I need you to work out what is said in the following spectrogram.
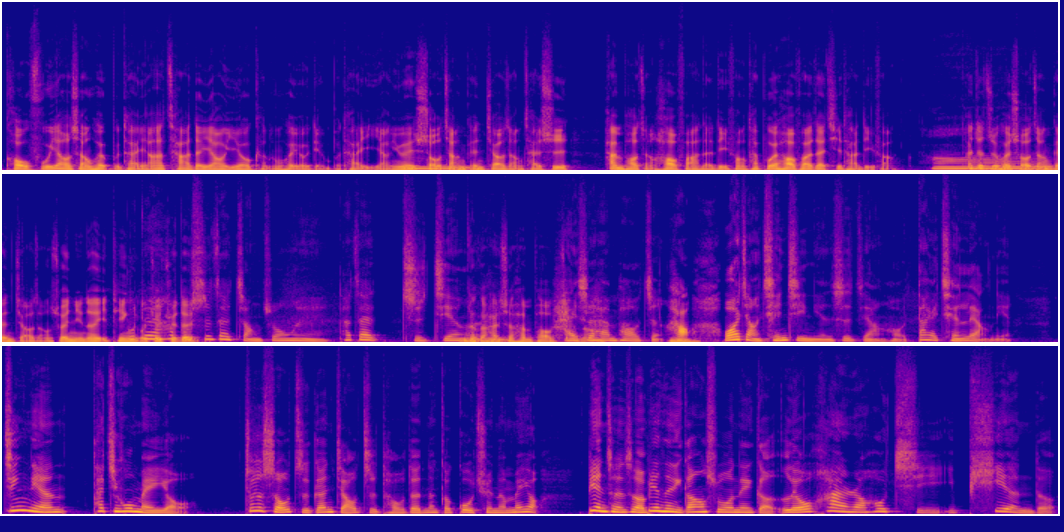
口服药上会不太一样，他擦的药也有可能会有点不太一样，因为手掌跟脚掌才是。汗疱疹好发的地方，它不会好发在其他地方，哦，它就只会手掌跟脚掌。所以你那一听，我就觉得不是在掌中，哎，它在指尖，那个还是汗疱疹，还是汗疱疹。好，嗯，我要讲前几年是这样哈，大概前两年，今年它几乎没有，就是手指跟脚趾头的那个过去呢，没有变成什么，变成你刚刚说的那个流汗然后起一片的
